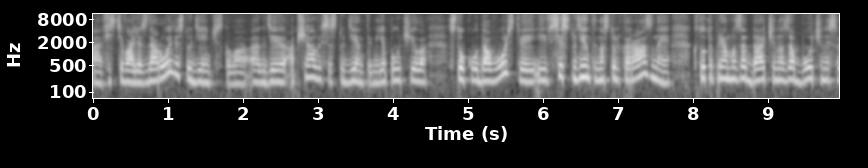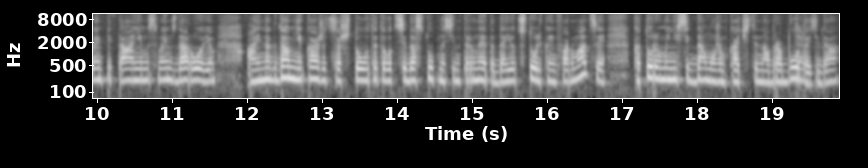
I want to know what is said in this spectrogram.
а, фестиваля здоровья студенческого, а, где общалась со студентами. Я получила столько удовольствия, и все студенты настолько разные. Кто-то прямо озадачен, озабоченный своим питанием и своим здоровьем. А иногда мне кажется, что вот эта вот вседоступность интернета дает столько информации, которую мы не всегда можем качественно обработать, да.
